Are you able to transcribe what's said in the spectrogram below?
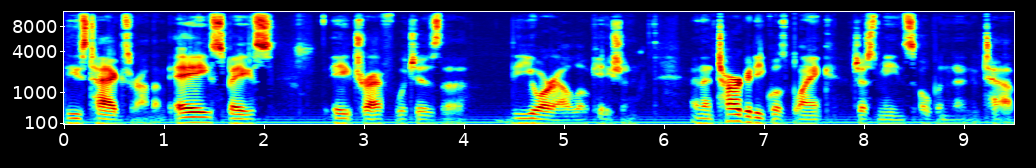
these tags around them. A space href, which is the, the URL location. And then target equals blank just means open a new tab.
